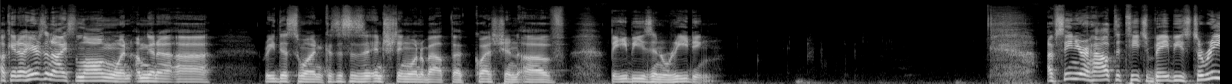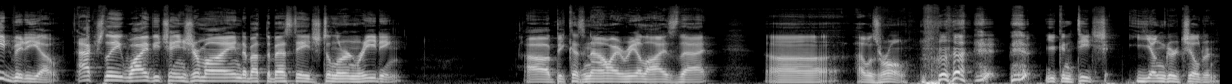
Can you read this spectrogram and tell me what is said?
Okay now here's a nice long one. I'm gonna uh, read this one because this is an interesting one about the question of babies and reading. I've seen your How to Teach Babies to Read video. Actually, why have you changed your mind about the best age to learn reading? Uh, because now I realize that uh, I was wrong. you can teach younger children.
